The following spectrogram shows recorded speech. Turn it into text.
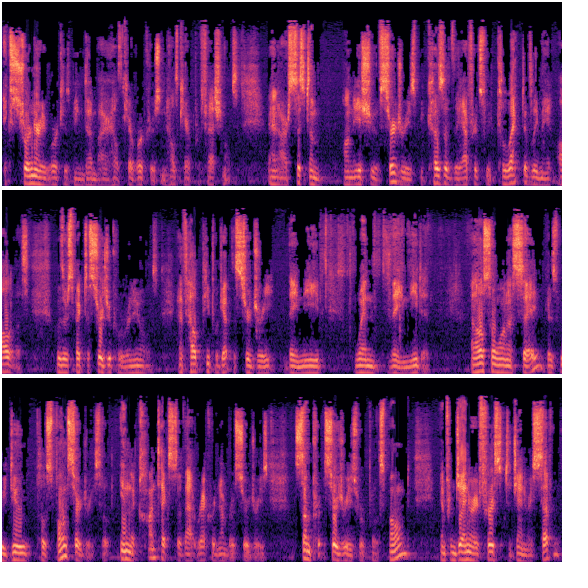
extraordinary work is being done by our healthcare workers and healthcare professionals. And our system on the issue of surgeries, because of the efforts we've collectively made, all of us, with respect to surgical renewals, have helped people get the surgery they need when they need it. I also want to say, because we do postpone surgery, so in the context of that record number of surgeries, some surgeries were postponed, and from January 1st to January 7th,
